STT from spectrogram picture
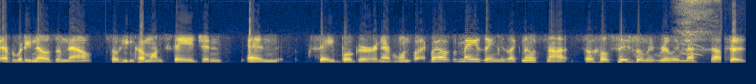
everybody knows him now. So he can come on stage and and say booger, and everyone's like, Well, "That was amazing." He's like, "No, it's not." So he'll say something really messed up to,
